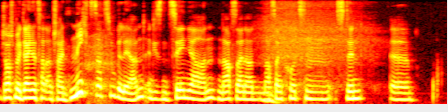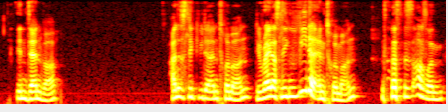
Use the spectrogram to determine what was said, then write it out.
Josh McDaniels hat anscheinend nichts dazu gelernt in diesen zehn Jahren nach, seiner, nach seinem kurzen Stint äh, in Denver. Alles liegt wieder in Trümmern. Die Raiders liegen wieder in Trümmern. Das ist auch so ein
